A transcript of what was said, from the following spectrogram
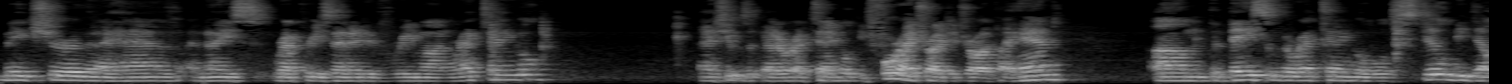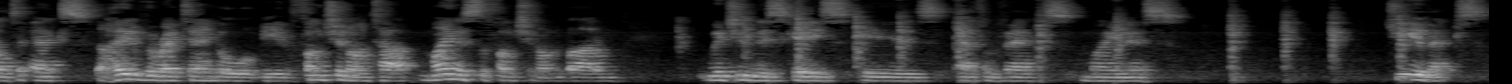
make sure that I have a nice representative Riemann rectangle. Actually, it was a better rectangle before I tried to draw it by hand. Um, the base of the rectangle will still be delta x. The height of the rectangle will be the function on top minus the function on the bottom, which in this case is f of x minus g of x.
